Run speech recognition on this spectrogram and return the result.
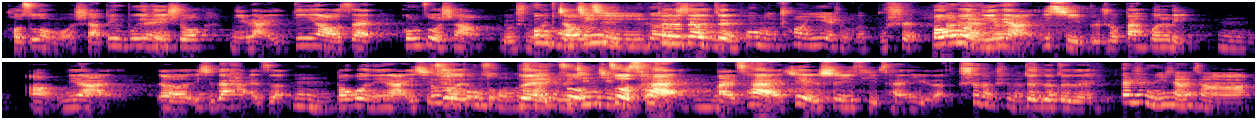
合作的模式啊，并不一定说你俩一定要在工作上有什么交集，对对对对，共同创业什么的不是。包括你俩一起，比如说办婚礼，嗯，啊，你俩呃一起带孩子，嗯，包括你俩一起做共同参对做菜、嗯买菜，这也是一体参与的。是的，是的，对对对对，但是你想想啊，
